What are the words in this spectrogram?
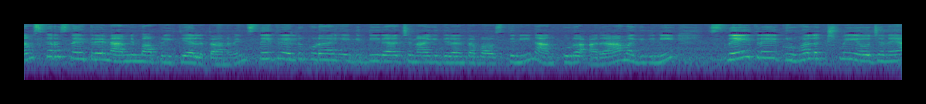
ನಮಸ್ಕಾರ ಸ್ನೇಹಿತರೆ, ನಾನು ನಿಮ್ಮ ಪ್ರೀತಿಯ ಲತಾ ನವೀನ್. ಸ್ನೇಹಿತರೆ, ಎಲ್ಲರೂ ಕೂಡ ಹೇಗಿದ್ದೀರಾ? ಚೆನ್ನಾಗಿದ್ದೀರಾ ಅಂತ ಭಾವಿಸ್ತೀನಿ. ನಾನು ಕೂಡ ಆರಾಮಾಗಿದ್ದೀನಿ. ಸ್ನೇಹಿತರೆ, ಗೃಹಲಕ್ಷ್ಮಿ ಯೋಜನೆಯ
